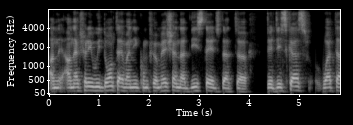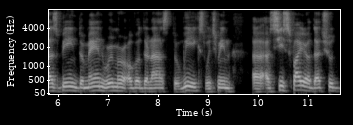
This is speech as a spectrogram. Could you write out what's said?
and, and actually, we don't have any confirmation at this stage that uh, they discuss what has been the main rumor over the last weeks, which means uh, a ceasefire that should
